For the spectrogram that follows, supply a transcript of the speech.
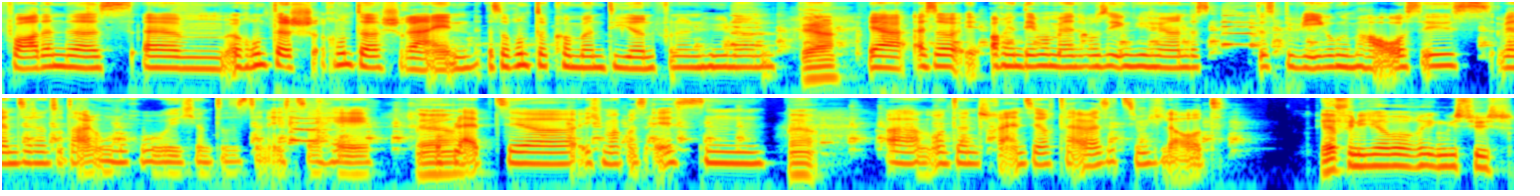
forderndes ähm, Runtersch Runterschreien, also runterkommandieren von den Hühnern. Ja, Ja, also auch in dem Moment, wo sie irgendwie hören, dass, dass Bewegung im Haus ist, werden sie dann total unruhig und das ist dann echt so, hey, wo ja, bleibt ihr? Ich mag was essen. ja. Ähm, und dann schreien sie auch teilweise ziemlich laut. Ja, finde ich aber auch irgendwie süß.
